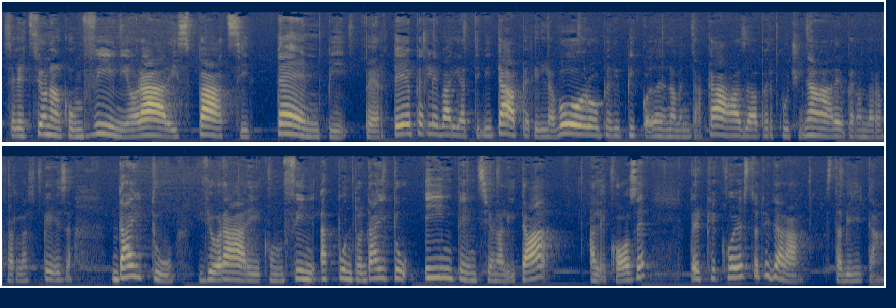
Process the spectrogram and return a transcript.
seleziona confini, orari, spazi, tempi per te, per le varie attività, per il lavoro, per il piccolo allenamento a casa, per cucinare, per andare a fare la spesa. Dai tu gli orari, i confini, appunto dai tu intenzionalità alle cose perché questo ti darà stabilità.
